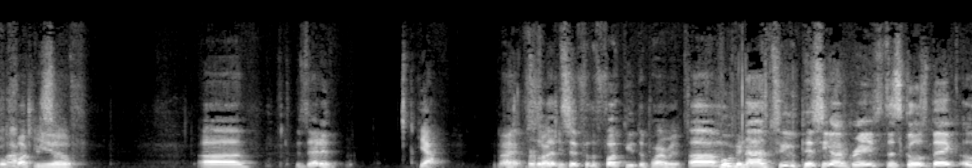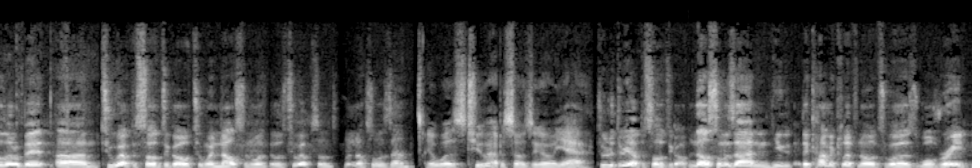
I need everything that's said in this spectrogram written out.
Go Fuck fuck, you. yourself. Uh, is that it? Yeah. All right, For so that's yous. it for the fuck you department. Uh, moving on to pissing on graves. This goes back a little bit, um, two episodes ago to when Nelson was. It was two episodes when Nelson was on. It was two episodes ago, yeah. Two to three episodes ago. Nelson was on, and he the comic cliff notes was Wolverine.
